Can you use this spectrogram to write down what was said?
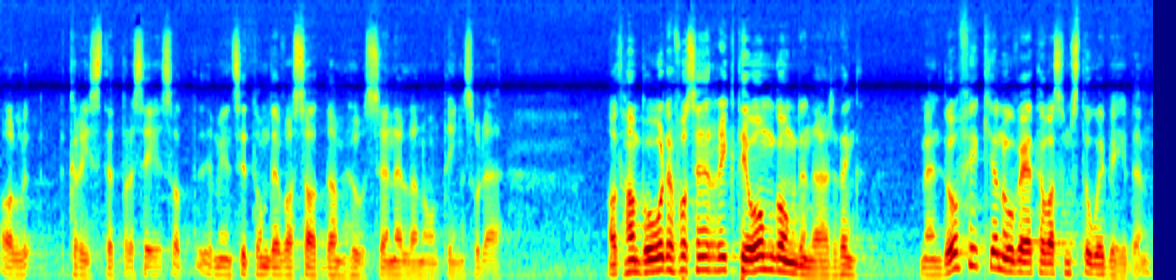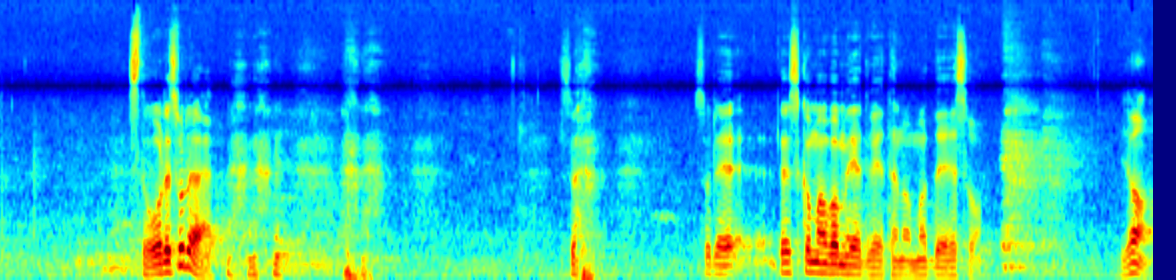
allkristet precis, att jag minns inte om det var Saddam Hussein eller någonting sådär, att han borde få sig en riktig omgång den där. Jag tänkte, men då fick jag nog veta vad som stod i Bibeln. Står det så där? så så det, det ska man vara medveten om att det är så. Ja.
